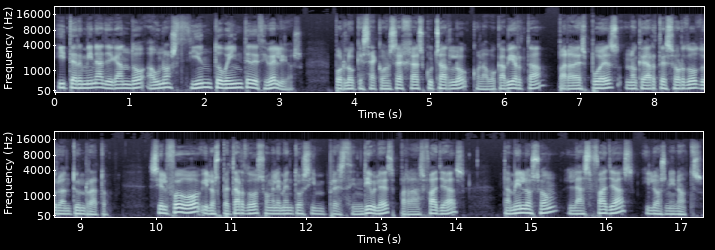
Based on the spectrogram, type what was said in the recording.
y termina llegando a unos 120 decibelios por lo que se aconseja escucharlo con la boca abierta para después no quedarte sordo durante un rato. Si el fuego y los petardos son elementos imprescindibles para las fallas, también lo son las fallas y los ninots.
